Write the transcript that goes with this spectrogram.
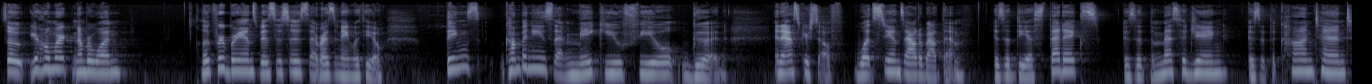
So your homework number 1 look for brands businesses that resonate with you. Things companies that make you feel good. And ask yourself what stands out about them? Is it the aesthetics? Is it the messaging? Is it the content?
